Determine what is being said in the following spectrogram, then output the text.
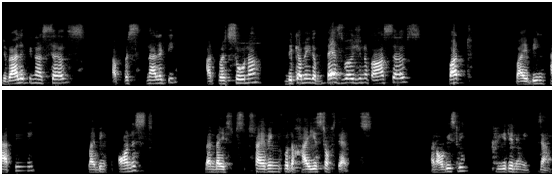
Developing ourselves, our personality, our persona, becoming the best version of ourselves, but by being happy, by being honest, and by striving for the highest of standards. And obviously, creating an example.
